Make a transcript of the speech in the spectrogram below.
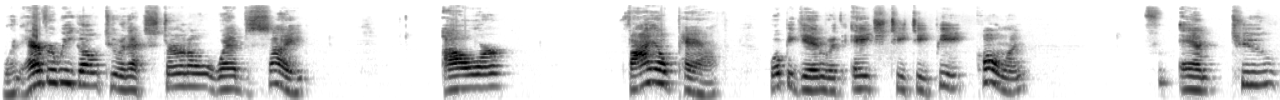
Whenever we go to an external website, our file path will begin with http colon and two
